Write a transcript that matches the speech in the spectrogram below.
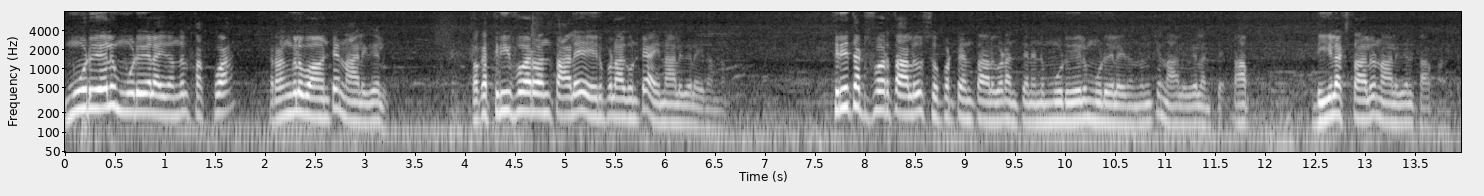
మూడు వేలు మూడు వేల ఐదు వందలు తక్కువ. రంగులు బాగుంటే నాలుగు వేలు. ఒక త్రీ ఫోర్ వన్ తాలే ఎరుపులాగుంటే అవి నాలుగు వేల ఐదు వందలు. త్రీ థర్టీ ఫోర్ తాలు సూపర్ టెన్ తాలు కూడా అంతేనండి. మూడు వేలు మూడు వేల ఐదు వందల నుంచి నాలుగు వేలు అంతే. టాప్. డీలక్స్ తాలు నాలుగు వేలు టాప్ అంతే.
